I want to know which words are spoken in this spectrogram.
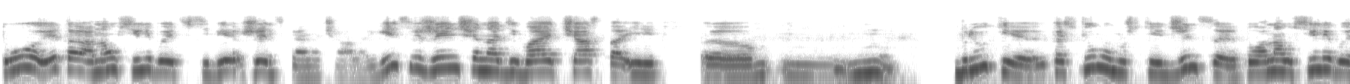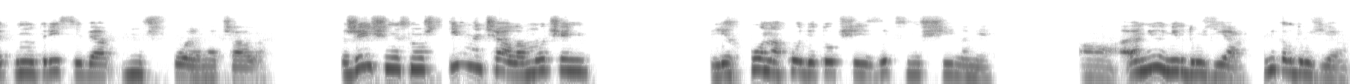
то это она усиливает в себе женское начало. Если женщина одевает часто и э, брюки, костюмы мужские, джинсы, то она усиливает внутри себя мужское начало. Женщины с мужским началом очень легко находят общий язык с мужчинами. А, они у них друзья, они как друзья.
